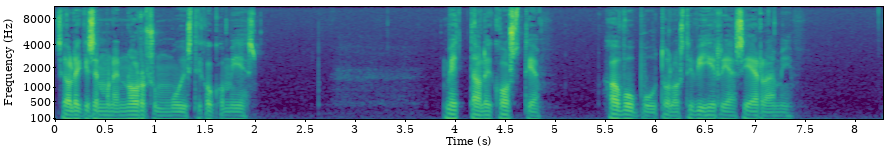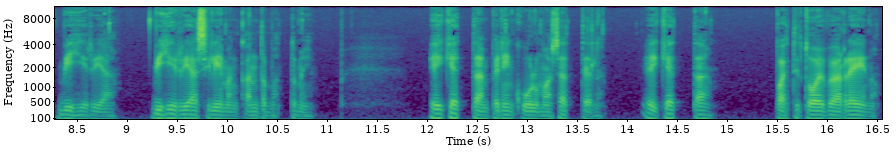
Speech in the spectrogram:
Se olikin semmonen norsun muisti koko mies. Mettä oli kostia. Havupuut olosti vihriä sieraimiin. Vihriä, vihriä silmän kantamattomiin. Ei kettään pedin kulmaa sätteellä. Ei kettään, paitsi toivoa Reino.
